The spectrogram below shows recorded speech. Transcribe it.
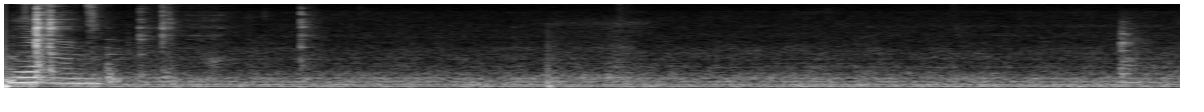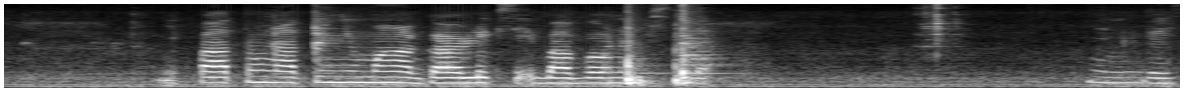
Yan. Ipatong natin yung mga garlic sa ibabaw ng isda. Yan guys.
